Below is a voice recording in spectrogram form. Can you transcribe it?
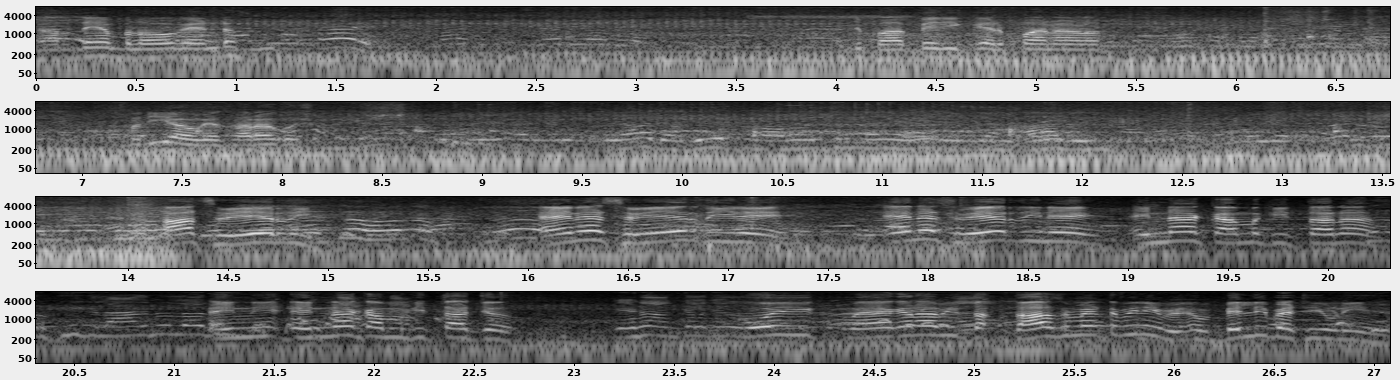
ਕਰਦੇ ਆ ਬਲੌਗ ਐਂਡ ਅੱਜ ਬਾਬੇ ਦੀ ਕਿਰਪਾ ਨਾਲ ਵਧੀਆ ਹੋ ਗਿਆ ਸਾਰਾ ਕੁਝ ਆ ਸਵੇਰ ਦੀ। ਇਹਨੇ ਸਵੇਰ ਦੀ ਨੇ, ਇਹਨੇ ਸਵੇਰ ਦੀ ਨੇ ਇੰਨਾ ਕੰਮ ਕੀਤਾ ਨਾ। ਇੰਨੀ, ਇੰਨਾ ਕੰਮ ਕੀਤਾ ਅੱਜ। ਕੋਈ, ਮੈਂ ਕਹਿੰਦਾ ਵੀ 10 ਮਿੰਟ ਵੀ ਨਹੀਂ ਵਿਹਲੀ ਬੈਠੀ ਹੋਣੀ ਹੈ।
